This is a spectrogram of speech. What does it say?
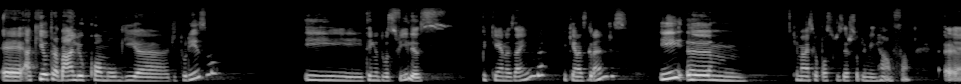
É, aqui eu trabalho como guia de turismo e tenho duas filhas pequenas ainda, pequenas grandes. E o um, que mais que eu posso dizer sobre mim, Rafa? É,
